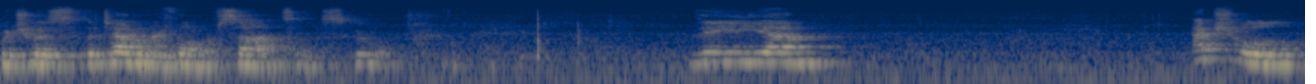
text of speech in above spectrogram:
which was the total reform of science in the school. The um, actual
